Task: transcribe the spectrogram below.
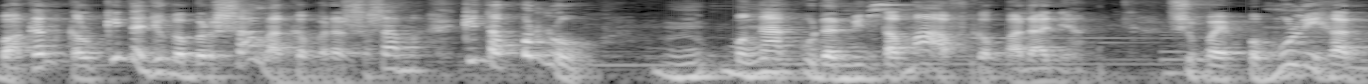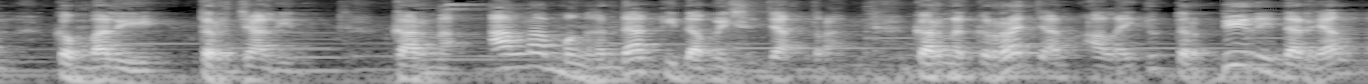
Bahkan kalau kita juga bersalah kepada sesama, kita perlu mengaku dan minta maaf kepadanya supaya pemulihan kembali terjalin. Karena Allah menghendaki damai sejahtera. Karena kerajaan Allah itu terdiri dari hal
